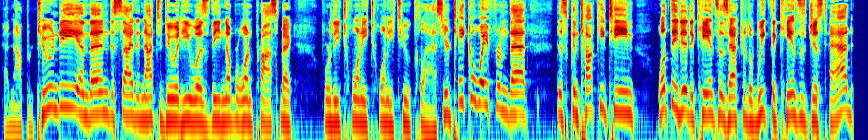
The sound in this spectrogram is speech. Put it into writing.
had an opportunity, and then decided not to do it. He was the number one prospect for the 2022 class. Your takeaway from that, this Kentucky team, what they did to Kansas after the week that Kansas just had,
